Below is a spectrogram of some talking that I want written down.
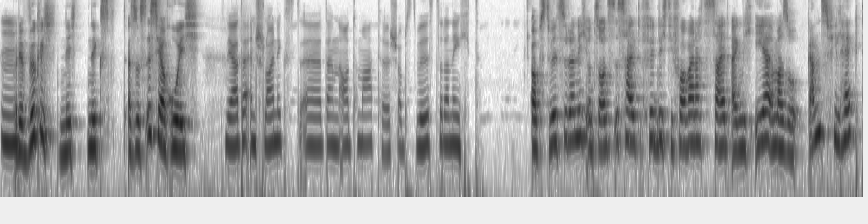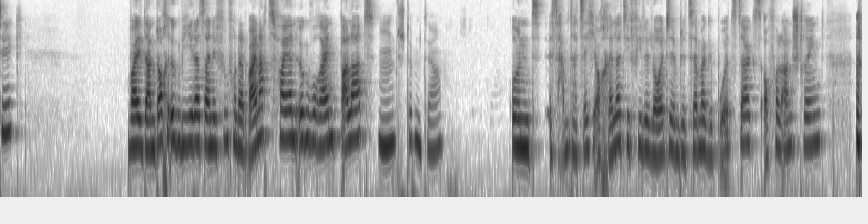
Mhm. Oder wirklich nicht nichts. Also es ist ja ruhig. Ja, da entschleunigst äh, dann automatisch, ob du willst oder nicht. Ob es willst oder nicht. Und sonst ist halt, finde ich, die Vorweihnachtszeit eigentlich eher immer so ganz viel Hektik. Weil dann doch irgendwie jeder seine 500 Weihnachtsfeiern irgendwo reinballert. Hm, stimmt, ja. Und es haben tatsächlich auch relativ viele Leute im Dezember Geburtstag. Ist auch voll anstrengend.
